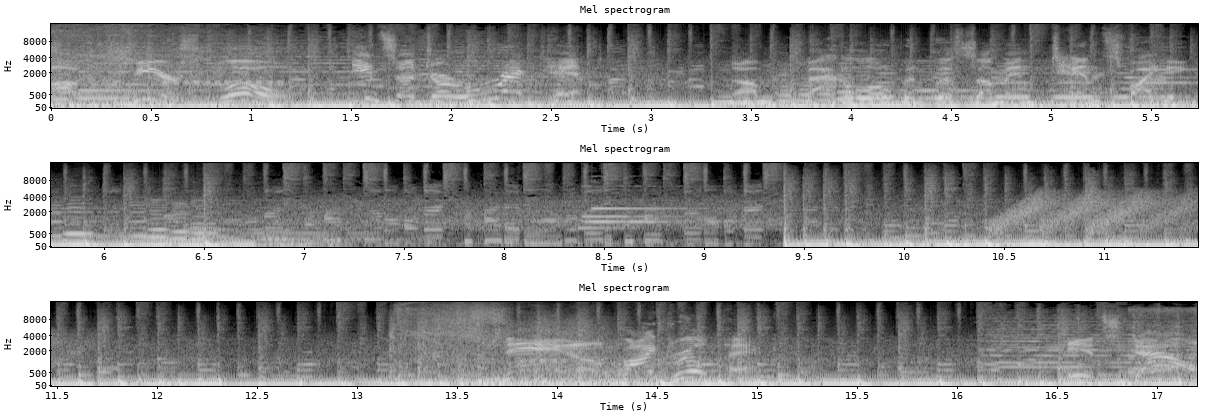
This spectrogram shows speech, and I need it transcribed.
A fierce blow. It's a direct hit. The battle opened with some intense fighting. down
